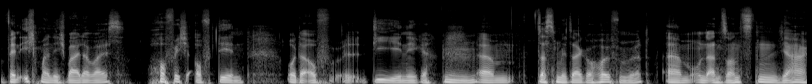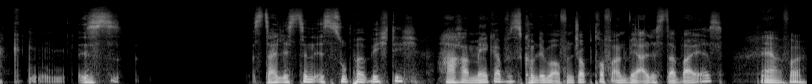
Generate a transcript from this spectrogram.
wenn ich mal nicht weiter weiß, hoffe ich auf den oder auf äh, diejenige, Mhm. ähm, dass mir da geholfen wird. Ähm, und ansonsten, ja, ist Stylistin ist super wichtig. Haare, Make-up, es kommt immer auf den Job drauf an, wer alles dabei ist. Ja, voll.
